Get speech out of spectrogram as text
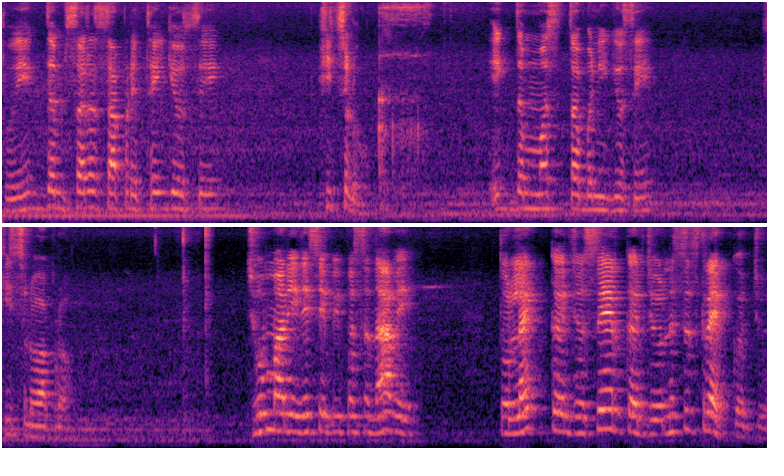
તો એકદમ સરસ આપણે થઈ ગયો છે ખીચડો. એકદમ મસ્ત બની ગયો છે. ખીચડો આપણો. જો મારી રેસીપી પસંદ આવે, તો લાઈક કરજો શેર કરજો અને સબસ્ક્રાઈબ કરજો.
